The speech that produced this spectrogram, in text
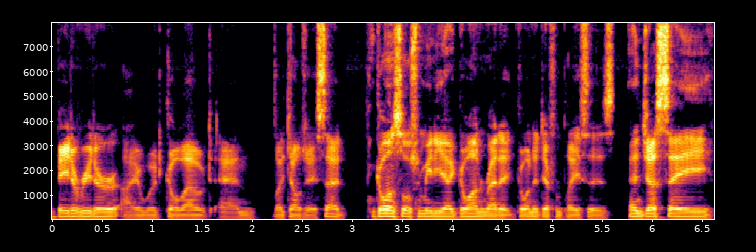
beta reader, I would go out and, like LJ said, go on social media, go on Reddit, go into different places, and just say,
